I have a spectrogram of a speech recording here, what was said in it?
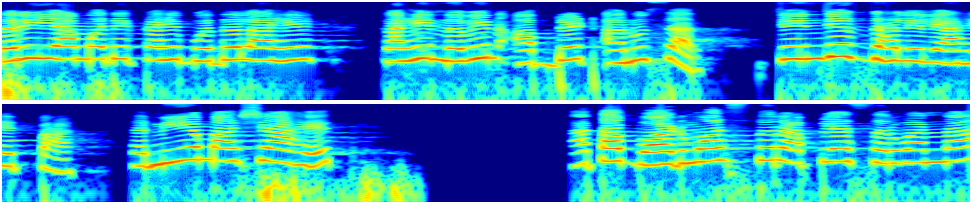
तरी यामध्ये काही बदल आहे. काही नवीन अपडेट अनुसार चेंजेस झालेले आहेत पहा. तर नियम असे आहेत. आता बॉडमॉस तर आपल्या सर्वांना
